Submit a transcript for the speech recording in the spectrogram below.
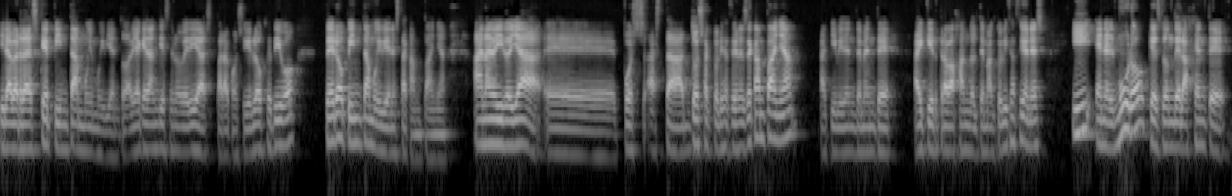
y la verdad es que pinta muy muy bien. Todavía quedan 19 días para conseguir el objetivo, pero pinta muy bien esta campaña. Han habido ya eh, pues hasta dos actualizaciones de campaña, aquí evidentemente hay que ir trabajando el tema actualizaciones, y en el muro, que es donde la gente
